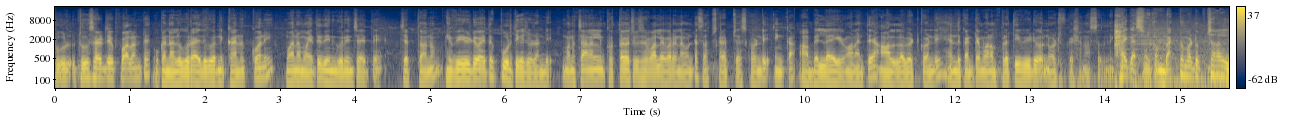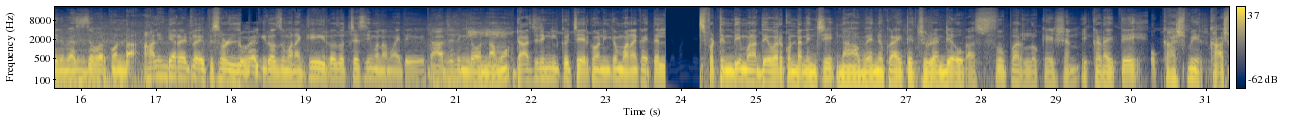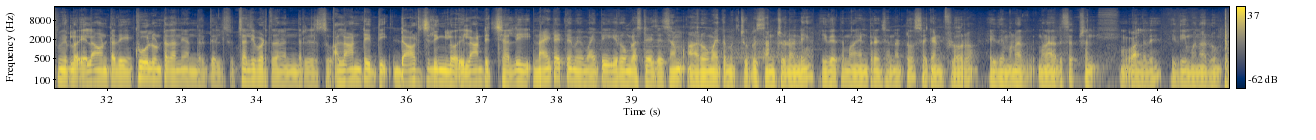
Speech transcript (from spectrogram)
టూ టూ సైడ్ చెప్పాలంటే ఒక నలుగురు ఐదుగురిని కనుక్కొని మనమైతే దీని గురించి అయితే చెప్తాను. ఈ వీడియో అయితే పూర్తిగా చూడండి. మన ఛానల్ని కొత్తగా చూసే వాళ్ళు ఎవరైనా ఉంటే సబ్స్క్రైబ్ చేసుకోండి. ఇంకా ఆ బెల్ ఐకాన్ అయితే ఆన్లో పెట్టుకోండి. ఎందుకంటే మనం ప్రతి వీడియో నోటిఫికేషన్ వస్తుంది hi guys welcome back to my YouTube channel నేను మెసేజ్ ఎవరకుండా ఆల్ ఇండియా రైడ్లో ఎపిసోడ్ ఈ రోజు మనకి ఈ రోజు వచ్చేసి మనం అయితే డార్జిలింగ్లో ఉన్నాము. డార్జిలింగ్కి చేరుకోవడానికి మనకైతే పట్టింది మన దేవరకొండ నుంచి. నా వెనుక అయితే చూడండి ఒక సూపర్ లొకేషన్. ఇక్కడైతే కాశ్మీర్ కాశ్మీర్. లో ఎలా ఉంటది? కూల్ ఉంటదని అందరికి తెలుసు చలి పడుతుందని అందరికి తెలుసు. అలాంటిది డార్జిలింగ్లో ఇలాంటి చలి. నైట్ అయితే మేమైతే ఈ రూమ్లో స్టే చేసాం. ఆ రూమ్ అయితే మీకు చూపిస్తాను చూడండి. ఇదైతే మన ఎంట్రన్స్ అన్నట్టు సెకండ్ ఫ్లోర్ ఇది మన మన రిసెప్షన్ వాళ్ళది. ఇది మన రూమ్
